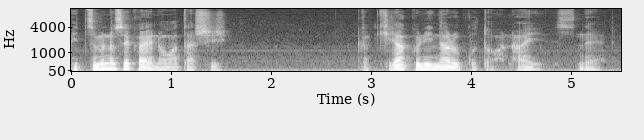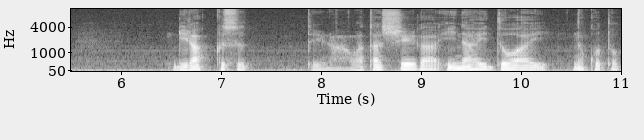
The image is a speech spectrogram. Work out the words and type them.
三つ目の世界の私が気楽になることはないですね。リラックスっていうのは私がいない度合いのこと。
